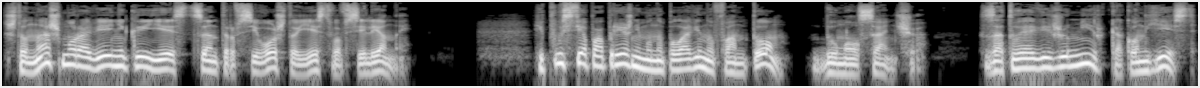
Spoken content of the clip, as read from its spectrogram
что наш муравейник и есть центр всего, что есть во Вселенной. И пусть я по-прежнему наполовину фантом, — думал Санчо, — зато я вижу мир, как он есть,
